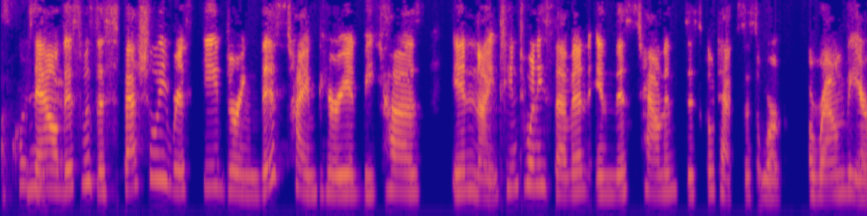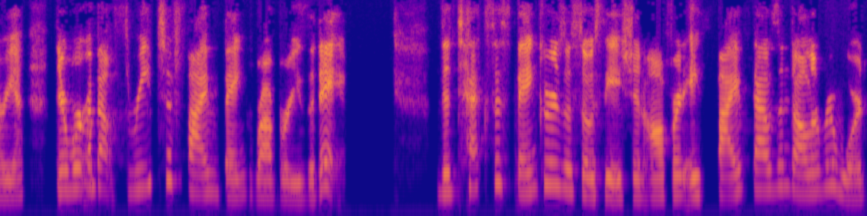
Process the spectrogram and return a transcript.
Of course. Now, this was especially risky during this time period because in 1927, in this town in Cisco, Texas, or around the area, there were about three to five bank robberies a day. The Texas Bankers Association offered a $5,000 reward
